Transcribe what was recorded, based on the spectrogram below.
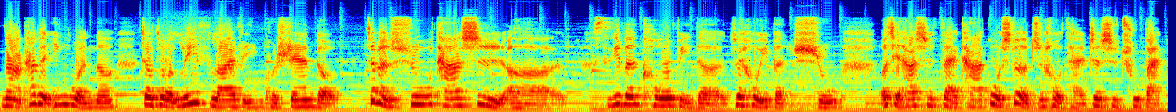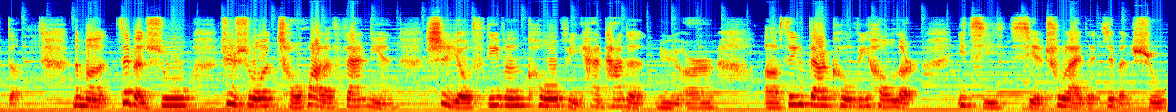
那它的英文呢，叫做《Live Life in Crescendo》。这本书它是呃 Stephen Covey 的最后一本书，而且它是在他过世了之后才正式出版的。那么这本书据说筹划了三年，是由 Stephen Covey 和他的女儿呃 Cynthia Covey Holler 一起写出来的这本书，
